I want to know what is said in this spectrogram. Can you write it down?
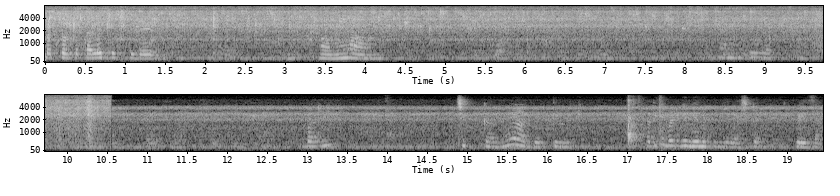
ಬಟ್ ಸ್ವಲ್ಪ ತಲೆ ಸುತ್ತಿದೆ ಅಮ್ಮ. ಆಗ್ಬೇಕು ತಿನ್ನಲಿಕ್ಕೆ ಅದಕ್ಕೆ ಬೆಳಿಗ್ಗೆ ಏನು ತಿಂದಿಲ್ಲ ಅಷ್ಟೇ ರೀಸನ್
